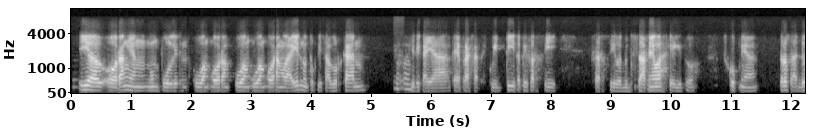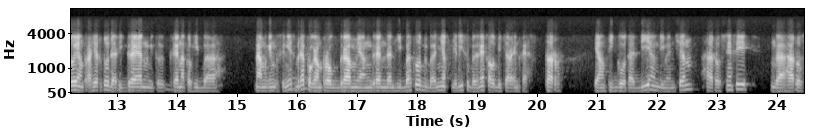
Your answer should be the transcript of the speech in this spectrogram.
sih? iya orang yang ngumpulin uang orang uang uang orang lain untuk disalurkan Mm-mm. jadi kayak kayak private equity tapi versi versi lebih besarnya lah kayak gitu skupnya terus ada yang terakhir tuh dari grant gitu grant atau hibah nah mungkin ke sini sebenarnya program-program yang grant dan hibah tuh lebih banyak. Jadi sebenarnya kalau bicara investor yang tigo tadi yang dimention harusnya sih nggak harus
